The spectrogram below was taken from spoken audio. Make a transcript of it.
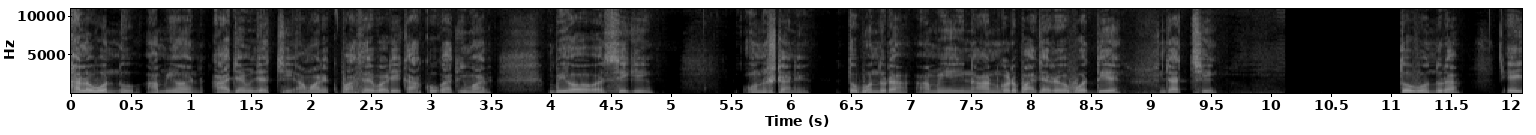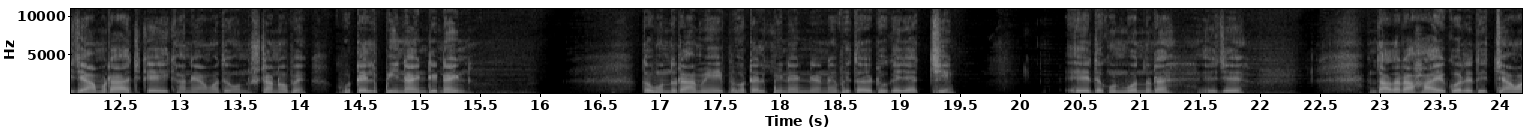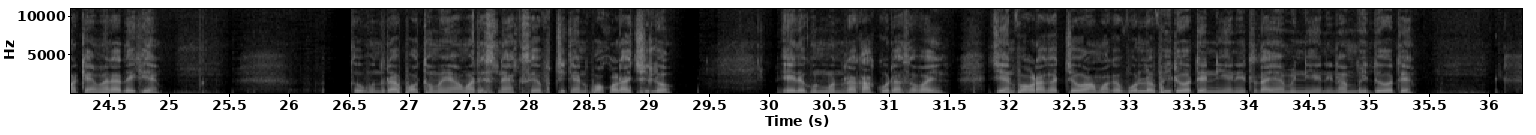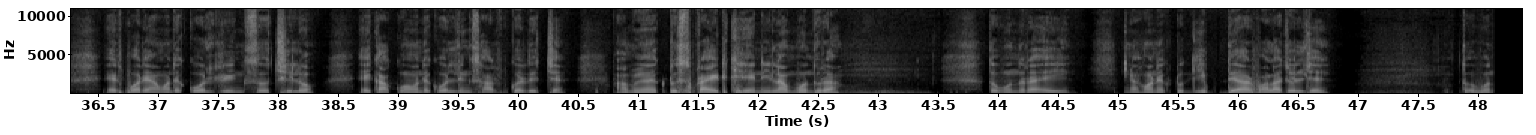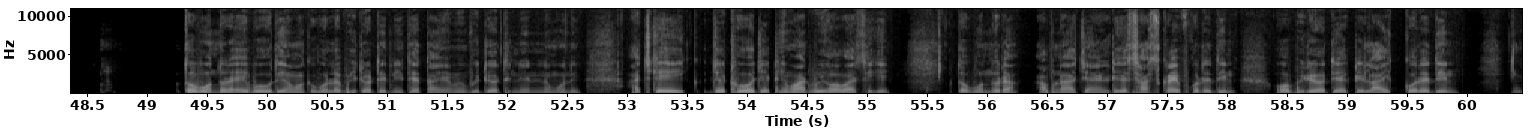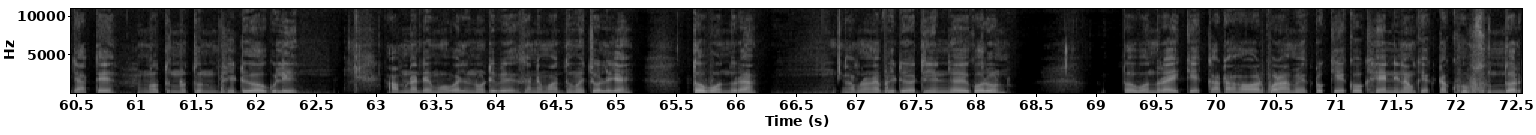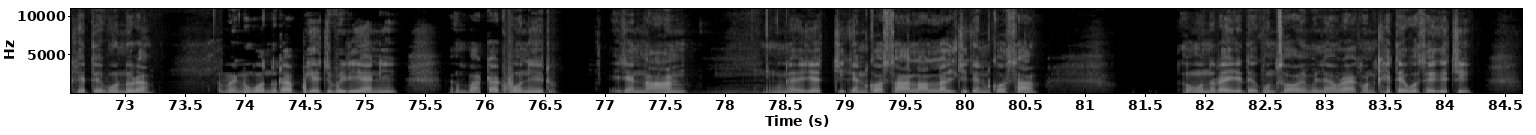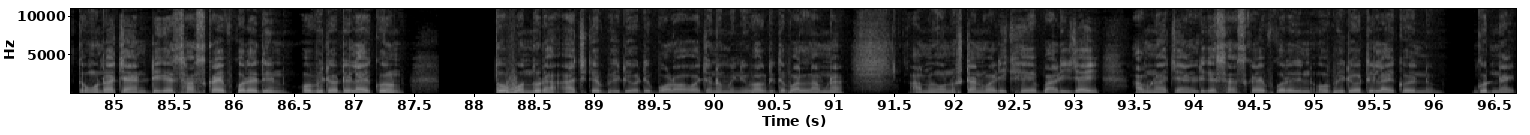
Hello বন্ধু, আমি অয়ন। আজ আমি যাচ্ছি আমার এক পাশের বাড়ি কাকু কাকিমার বিবাহবার্ষিকী অনুষ্ঠানে। তো বন্ধুরা, আমি এই নারায়ণগড় বাজারের ওপর দিয়ে যাচ্ছি। তো বন্ধুরা, এই যে আমরা আজকে এইখানে আমাদের অনুষ্ঠান হবে হোটেল পি নাইনটি নাইন। তো বন্ধুরা, আমি এই হোটেল পি নাইনটি নাইনের ভিতরে ঢুকে যাচ্ছি। এই দেখুন বন্ধুরা, এই যে দাদারা হাই করে দিচ্ছে আমার ক্যামেরা দেখে। তো বন্ধুরা প্রথমেই আমাদের স্ন্যাক্সে চিকেন পকোড়া ছিল। এই দেখুন বন্ধুরা, কাকুরা সবাই চিকেন পকোড়া খাচ্ছে। ও আমাকে বলল ভিডিওতে নিয়ে নিতে তাই আমি নিয়ে নিলাম ভিডিওতে। এরপরে আমাদের কোল্ড ড্রিঙ্কসও ছিল। এই কাকু আমাদের কোল্ড ড্রিঙ্কস সার্ভ করে দিচ্ছে। আমিও একটু স্প্রাইট খেয়ে নিলাম বন্ধুরা। তো বন্ধুরা, এই এখন একটু গিফট দেওয়ার পালা চলছে। তো তো বন্ধুরা, এই বৌদি আমাকে বলল ভিডিওটি নিতে, তাই আমি ভিডিওটি নিয়ে নিলাম উনি আজকে এই জেঠু ও জেঠিমার বিবাহবার্ষিকী তো বন্ধুরা, আপনারা চ্যানেলটিকে সাবস্ক্রাইব করে দিন ও ভিডিওটি একটি লাইক করে দিন, যাতে নতুন নতুন ভিডিওগুলি আপনাদের মোবাইলে নোটিফিকেশানের মাধ্যমে চলে যায়। তো বন্ধুরা, আপনারা ভিডিওটি এনজয় করুন। তো বন্ধুরা, এই কেক কাটা হওয়ার পর আমি একটু কেকও খেয়ে নিলাম। কেকটা খুব সুন্দর খেতে বন্ধুরা। মেনু বন্ধুরা, ভেজ বিরিয়ানি, বাটার পনির, এই যে নান এই যে চিকেন কষা, লাল লাল চিকেন কষা, তো বন্ধুরা এই যে দেখুন সবাই মিলে আমরা এখন খেতে বসে গেছি। তো বন্ধুরা চ্যানেলটিকে সাবস্ক্রাইব করে দিন ও ভিডিওটি লাইক করুন। তো বন্ধুরা আজকে ভিডিওটি বড় হওয়ার জন্য মিনি ভাগ দিতে পারলাম না। আমি অনুষ্ঠান বাড়ি খেয়ে বাড়ি যাই। আপনারা চ্যানেলটিকে সাবস্ক্রাইব করে দিন ও ভিডিওটি লাইক করে নিন। Good night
